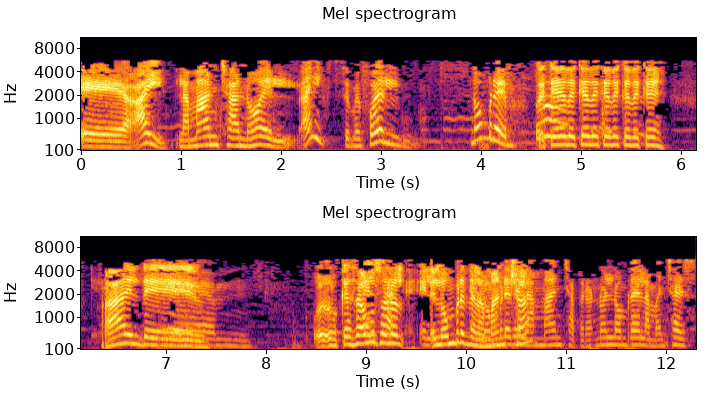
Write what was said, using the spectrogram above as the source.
eh, ay, La Mancha, ¿no? El, ay, se me fue el nombre. ¿de qué, de qué, de qué, de qué, de qué? Ah, el de... Lo que estábamos el, hablando, el, hombre de la el hombre mancha. de la mancha, pero no el hombre de la mancha es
